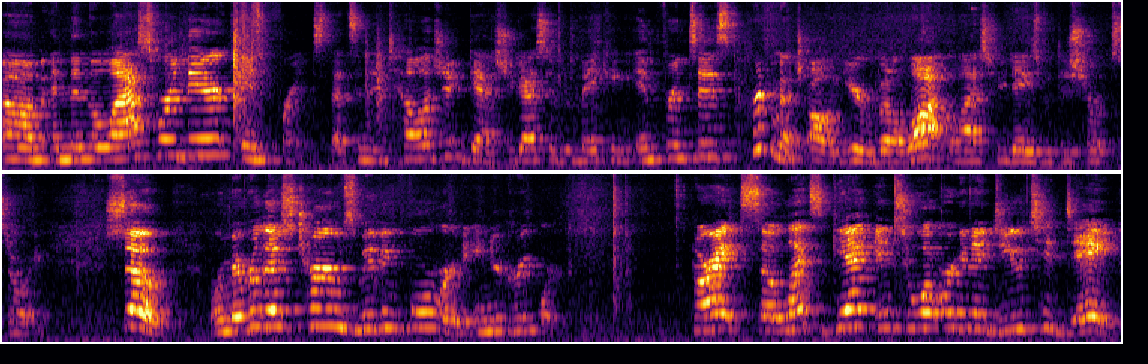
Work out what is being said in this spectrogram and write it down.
Um, and then the last word there, inference. That's an intelligent guess. You guys have been making inferences pretty much all year, but a lot the last few days with this short story. So remember those terms moving forward in your group work. All right, so let's get into what we're going to do today.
